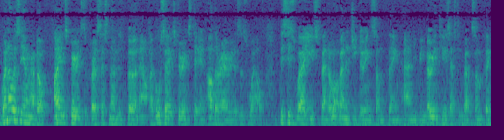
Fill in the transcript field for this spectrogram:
When I was a young adult, I experienced a process known as burnout. I've also experienced it in other areas as well. This is where you spend a lot of energy doing something and you've been very enthusiastic about something,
